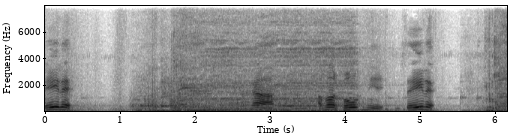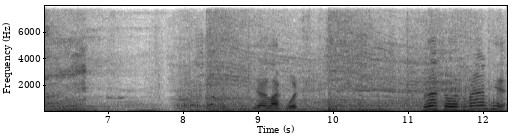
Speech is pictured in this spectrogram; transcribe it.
Eat it. Nah, I'm not to you. They it. You don't like wood. But that's all that's around here.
